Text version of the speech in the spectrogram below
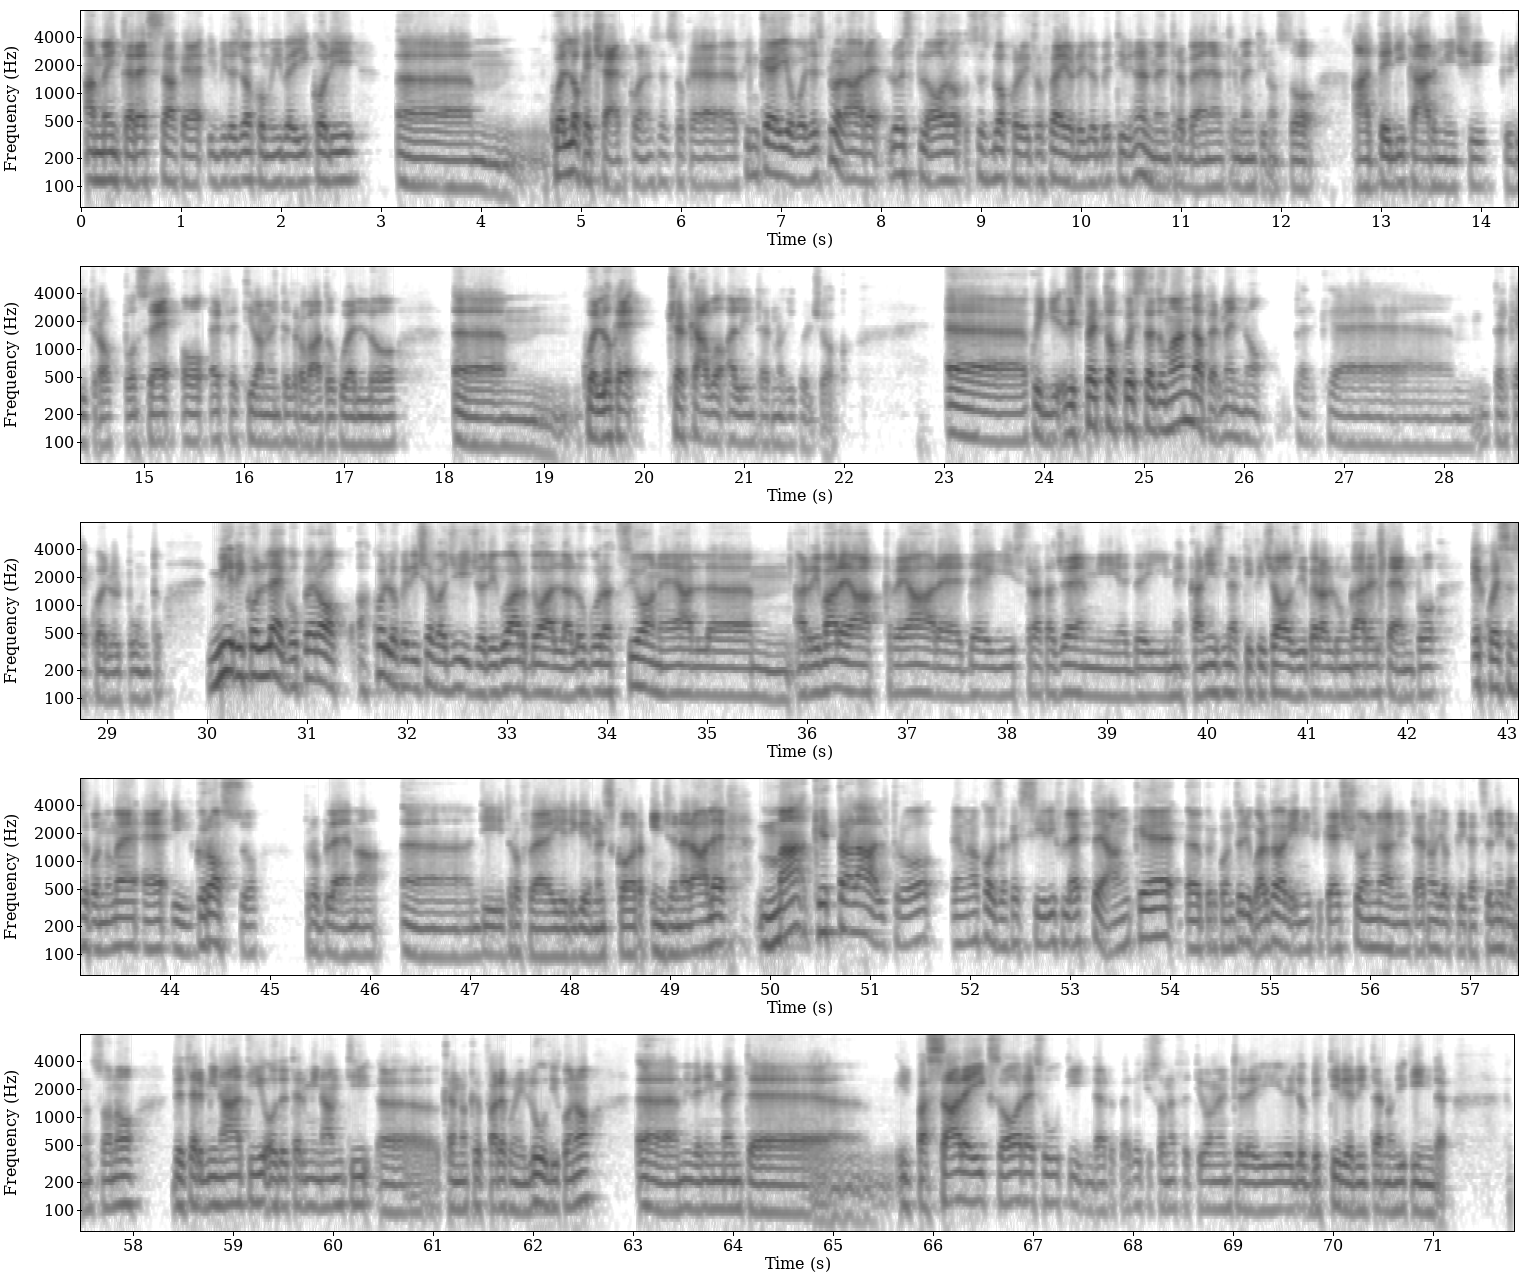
a me interessa che il videogioco mi veicoli ehm, quello che cerco, nel senso che finché io voglio esplorare, lo esploro, se sblocco dei trofei o degli obiettivi nel mentre, bene, altrimenti non sto a dedicarmici più di troppo se ho effettivamente trovato quello, ehm, quello che cercavo all'interno di quel gioco. Eh, quindi rispetto a questa domanda, per me no, perché, perché è quello il punto. Mi ricollego però a quello che diceva Gigio riguardo alla logorazione al um, arrivare a creare degli stratagemmi e dei meccanismi artificiosi per allungare il tempo e questo secondo me è il grosso problema eh, di trofei e di gamer score in generale, ma che tra l'altro è una cosa che si riflette anche eh, per quanto riguarda la gamification all'interno di applicazioni che non sono determinati o determinanti eh, che hanno a che fare con il ludico, no? Uh, mi viene in mente uh, il passare X ore su Tinder, perché ci sono effettivamente dei, degli obiettivi all'interno di Tinder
